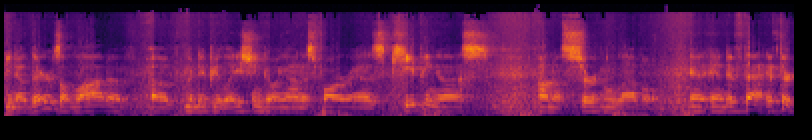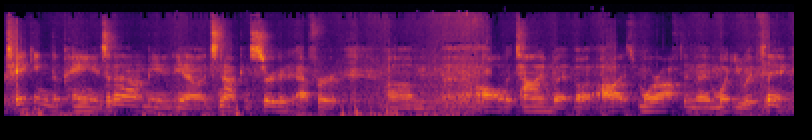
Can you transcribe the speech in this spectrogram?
you know there's a lot of, of manipulation going on as far as keeping us on a certain level. And, and if that if they're taking the pains and i don't mean you know it's not concerted effort um, all the time but uh, it's more often than what you would think.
